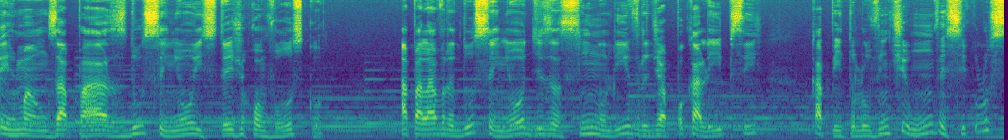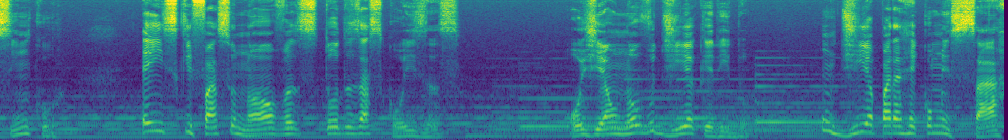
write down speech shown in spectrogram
irmãos, a paz do Senhor esteja convosco. A palavra do Senhor diz assim no livro de Apocalipse, capítulo 21, versículo 5: Eis que faço novas todas as coisas. Hoje é um novo dia, querido, um dia para recomeçar,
